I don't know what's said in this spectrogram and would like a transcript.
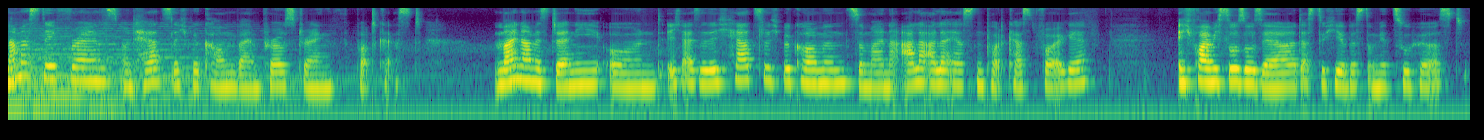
Namaste Friends und herzlich willkommen beim Pro Strength Podcast. Mein Name ist Jenny und ich heiße dich herzlich willkommen zu meiner aller, allerersten Podcast-Folge. Ich freue mich so, so sehr, dass du hier bist und mir zuhörst.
